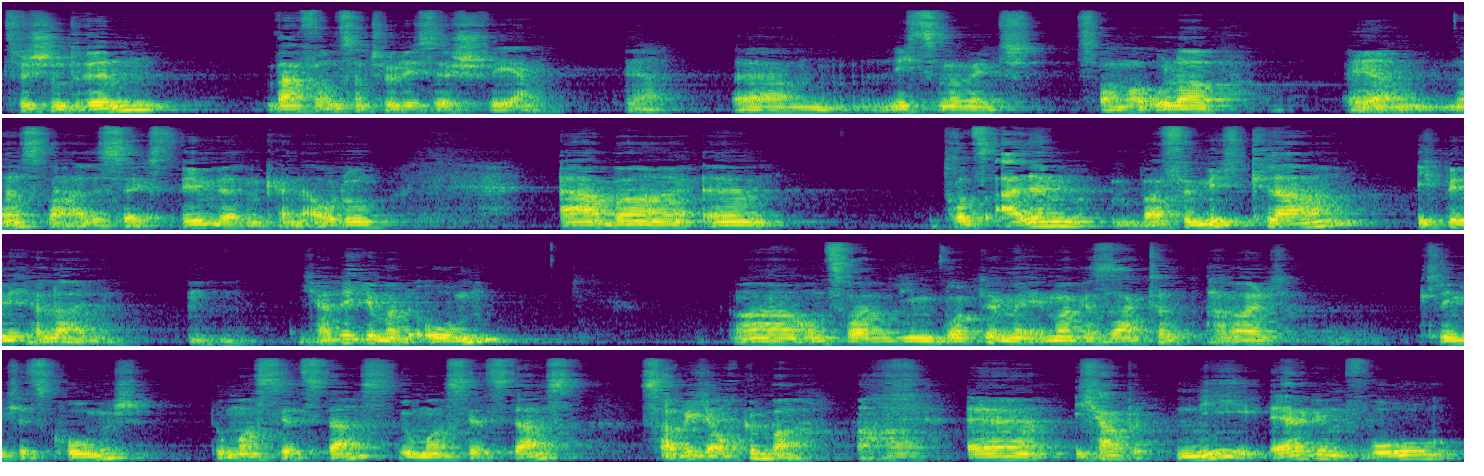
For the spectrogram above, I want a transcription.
zwischendrin war für uns natürlich sehr schwer. Ja. Ähm, nichts mehr mit zweimal Urlaub. Ja. Ähm, ne, es war alles sehr extrem, wir hatten kein Auto. Aber ähm, trotz allem war für mich klar, ich bin nicht alleine. Mhm. Ich hatte jemand oben, äh, und zwar einen lieben Gott, der mir immer gesagt hat, Harald, klingt jetzt komisch, du machst jetzt das, du machst jetzt das. Das habe ich auch gemacht. Äh, ich habe nie irgendwo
